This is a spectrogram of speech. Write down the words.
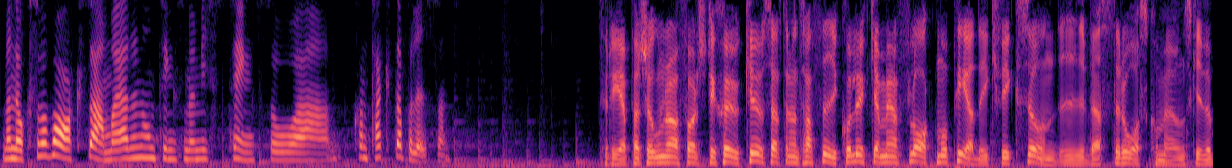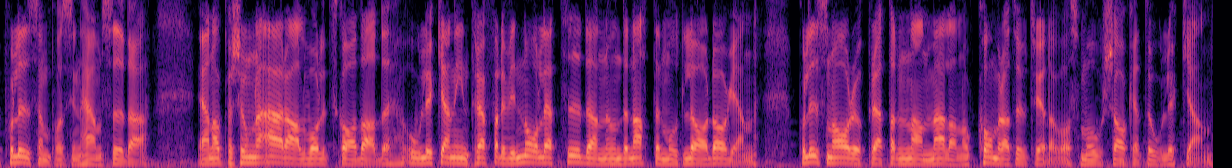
Men också vara vaksam och är det någonting som är misstänkt så kontakta polisen. Tre personer har förts till sjukhus efter en trafikolycka med en flakmoped i Kvicksund i Västerås kommun, skriver polisen på sin hemsida. En av personerna är allvarligt skadad. Olyckan inträffade vid 01-tiden under natten mot lördagen. Polisen har upprättat en anmälan och kommer att utreda vad som orsakat olyckan.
